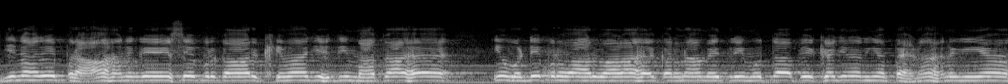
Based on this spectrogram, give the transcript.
ਜਿਨ੍ਹਾਂ ਦੇ ਭਰਾ ਹਨਗੇ ਇਸੇ ਪ੍ਰਕਾਰ ਖਿਮਾ ਜਿਸ ਦੀ ਮਾਤਾ ਹੈ ਇਹ ਵੱਡੇ ਪਰਿਵਾਰ ਵਾਲਾ ਹੈ ਕਰਨਾ ਮੈਤਰੀ ਮੁੱਤਾ ਪੇਖਾ ਜਿਨ੍ਹਾਂ ਦੀਆਂ ਭੈਣਾਂ ਹਨਗੀਆਂ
